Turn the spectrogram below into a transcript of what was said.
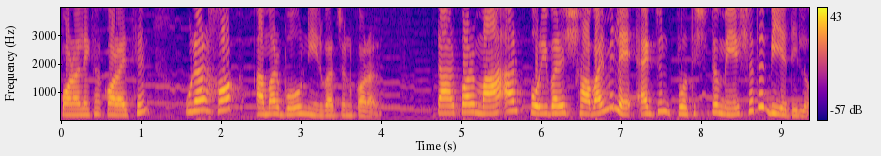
পড়ালেখা করাইছেন, উনার হক আমার বউ নির্বাচন করার। তারপর মা আর পরিবারের সবাই মিলে একজন প্রতিষ্ঠিত মেয়ের সাথে বিয়ে দিল।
